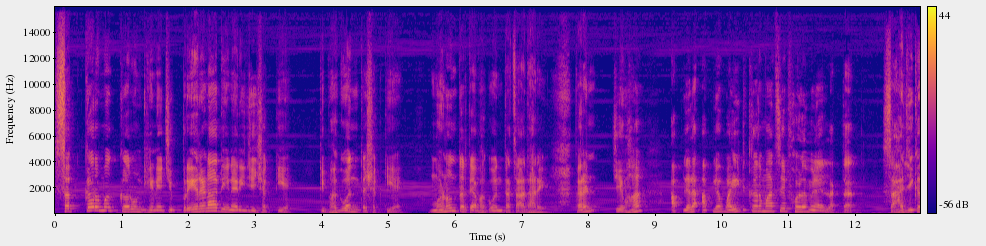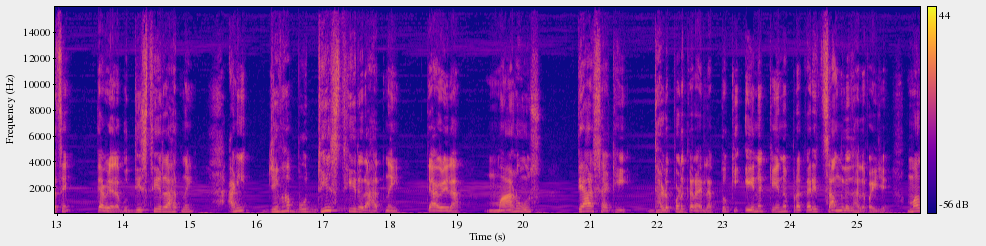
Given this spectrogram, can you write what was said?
सत्कर्म करून घेण्याची प्रेरणा देणारी जी शक्ती आहे ती भगवंत शक्ती आहे. म्हणून तर त्या भगवंताचा आधार आहे. कारण जेव्हा आपल्याला आपल्या वाईट कर्माचे फळं मिळायला लागतात साहजिकच आहे. त्यावेळेला बुद्धी स्थिर राहत नाही. आणि जेव्हा बुद्धी स्थिर राहत नाही त्यावेळेला माणूस त्यासाठी धडपड करायला लागतो की एन केन प्रकारे चांगलं झालं पाहिजे. मग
